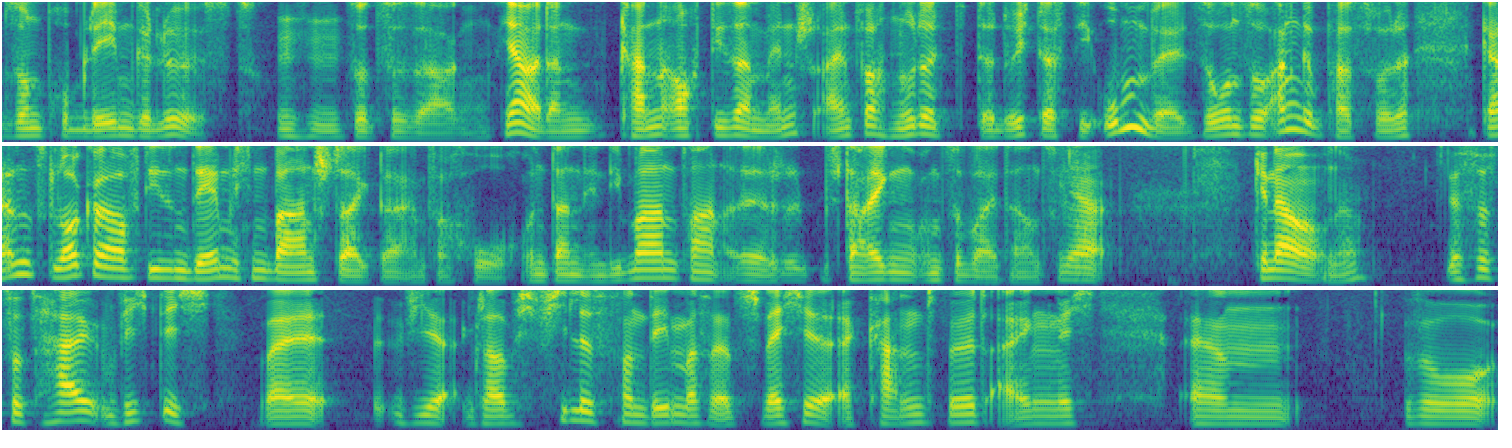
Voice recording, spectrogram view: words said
so ein Problem gelöst, mhm. sozusagen. Ja, dann kann auch dieser Mensch einfach nur dadurch, dass die Umwelt so und so angepasst wurde, ganz locker auf diesen dämlichen Bahnsteig da einfach hoch und dann in die Bahn fahren, äh, steigen und so weiter und so fort. Ja, genau. Ne? Das ist total wichtig, weil wir, glaube ich, vieles von dem, was als Schwäche erkannt wird, eigentlich ähm, so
